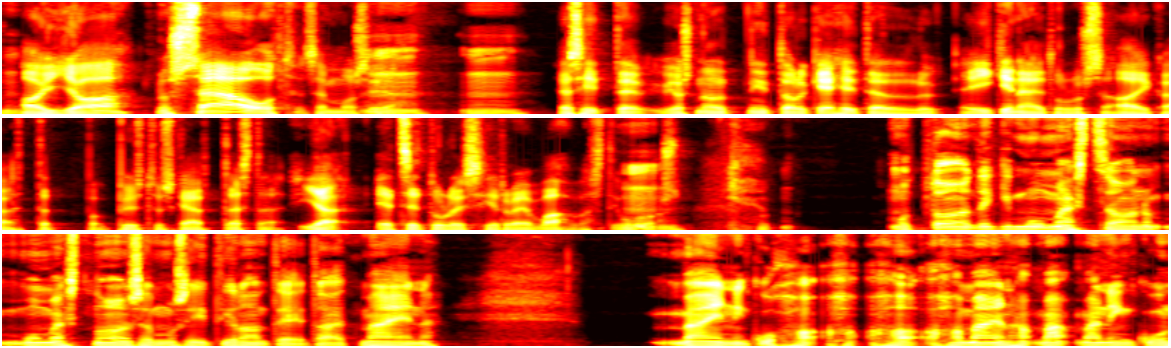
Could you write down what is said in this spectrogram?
Mm. Ai jaa, no sä oot semmoisia. Mm, mm. Ja sitten, jos ne, niitä oli kehitellyt, ikinä ei tullut se aika, että pystyisi käyttämään sitä, ja että se tulisi hirveän vahvasti mm. ulos. Mutta jotenkin mun mielestä se on, mun mielestä noin on semmoisia tilanteita, että mä en, mä en niinku, ha, ha, ha, mä en, mä, mä niinku,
